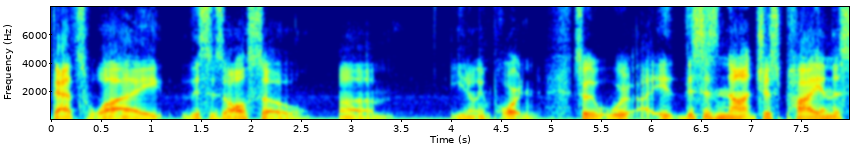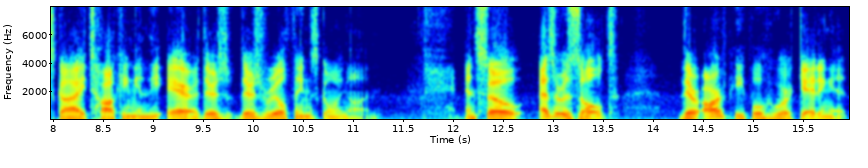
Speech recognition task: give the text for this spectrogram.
that's why this is also, um, you know, important. So we're it, this is not just pie in the sky talking in the air. There's there's real things going on, and so as a result, there are people who are getting it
